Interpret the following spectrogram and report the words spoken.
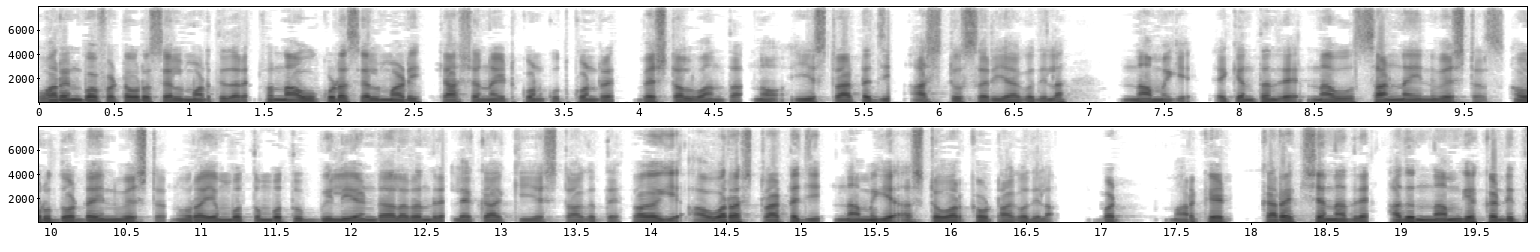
ವಾರೆನ್ ಬಫೆಟ್ ಅವರು ಸೆಲ್ ಮಾಡ್ತಿದ್ದಾರೆ. ಸೊ ನಾವು ಕೂಡ ಸೆಲ್ ಮಾಡಿ ಕ್ಯಾಶ್ ಅನ್ನ ಇಟ್ಕೊಂಡು ಕುತ್ಕೊಂಡ್ರೆ ಬೆಸ್ಟ್ ಅಲ್ವಾ ಅಂತ. ನೋ ಈ ಸ್ಟ್ರಾಟಜಿ ಅಷ್ಟು ಸರಿ ಆಗೋದಿಲ್ಲ ನಮಗೆ. ಯಾಕೆಂತಂದ್ರೆ ನಾವು ಸಣ್ಣ ಇನ್ವೆಸ್ಟರ್ಸ್ ಅವರು ದೊಡ್ಡ ಇನ್ವೆಸ್ಟರ್ ನೂರ ಎಂಬತ್ತೊಂಬತ್ತು ಬಿಲಿಯನ್ ಡಾಲರ್ ಅಂದ್ರೆ ಲೆಕ್ಕ ಹಾಕಿ ಎಷ್ಟಾಗುತ್ತೆ? ಹಾಗಾಗಿ ಅವರ ಸ್ಟ್ರಾಟಜಿ ನಮಗೆ ಅಷ್ಟು ವರ್ಕೌಟ್ ಆಗೋದಿಲ್ಲ. ಬಟ್ ಮಾರ್ಕೆಟ್ ಕರೆಕ್ಷನ್ ಆದ್ರೆ ಅದು ನಮ್ಗೆ ಖಂಡಿತ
